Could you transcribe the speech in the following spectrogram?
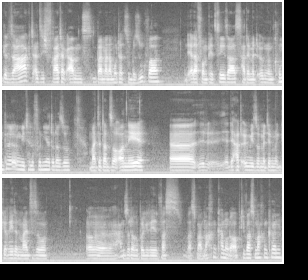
gesagt, als ich Freitagabends bei meiner Mutter zu Besuch war und er da vorm PC saß, hat er mit irgendeinem Kumpel irgendwie telefoniert oder so und meinte dann so, oh nee, äh, der hat irgendwie so mit dem geredet und meinte so, äh, haben so darüber geredet, was, was man machen kann oder ob die was machen können.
